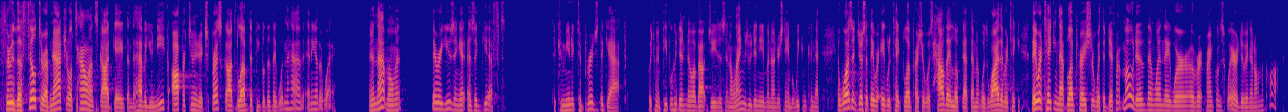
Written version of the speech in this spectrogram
through the filter of natural talents God gave them to have a unique opportunity to express God's love to people that they wouldn't have any other way. And in that moment, they were using it as a gift to communicate, to bridge the gap between people who didn't know about Jesus in a language we didn't even understand, but we can connect. It wasn't just that they were able to take blood pressure, it was how they looked at them. It was why they were taking they were taking that blood pressure with a different motive than when they were over at Franklin Square doing it on the clock.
